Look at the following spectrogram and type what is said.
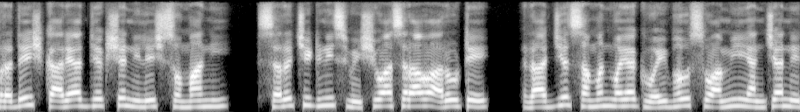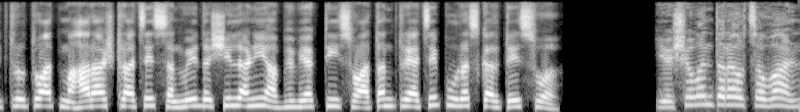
प्रदेश कार्याध्यक्ष निलेश सोमानी सरचिटणीस विश्वासराव आरोटे राज्य समन्वयक वैभव स्वामी यांच्या नेतृत्वात महाराष्ट्राचे संवेदशील आणि अभिव्यक्ती स्वातंत्र्याचे पुरस्कर्ते स्व. यशवंतराव चव्हाण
